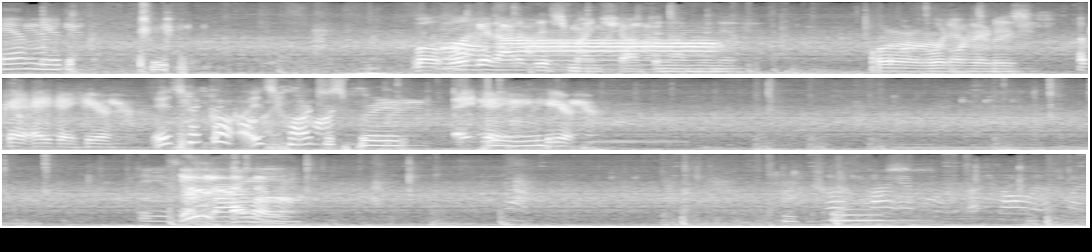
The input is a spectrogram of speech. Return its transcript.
am near the trees. Well, we'll get out of this mine shaft in a minute. Or whatever it is. Okay, AJ, here. It's hecka. It's hard to sprint. AJ, here. These are dying. Emerald. My emerald. That's all. That's what I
